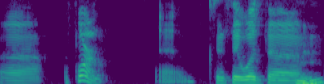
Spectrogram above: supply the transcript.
uh, the Forum, um since it was the Mhm.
